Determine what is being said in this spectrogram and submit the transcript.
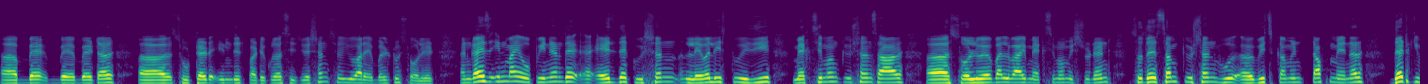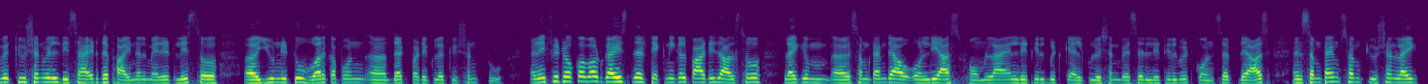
uh, be be better uh, suited in this particular situation so you are able to solve it. And guys in my opinion the as the question level is too easy. Maximum questions are uh, solvable by maximum student. So there's some question uh, which come in tough manner. That question will decide the final merit list. So you need to work upon that particular question too. And if you talk about guys the technical technical part is also like um, uh, sometimes they only ask formula and little bit calculation based little bit concept they ask. And sometimes some question like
